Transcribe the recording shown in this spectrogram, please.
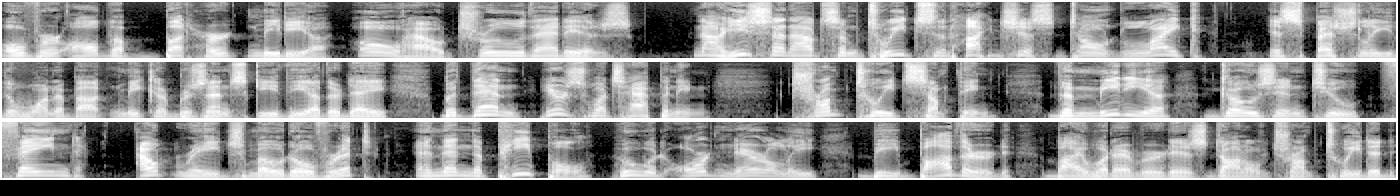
over all the butthurt media. Oh, how true that is. Now, he sent out some tweets that I just don't like, especially the one about Mika Brzezinski the other day. But then here's what's happening Trump tweets something, the media goes into feigned outrage mode over it. And then the people who would ordinarily be bothered by whatever it is Donald Trump tweeted,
